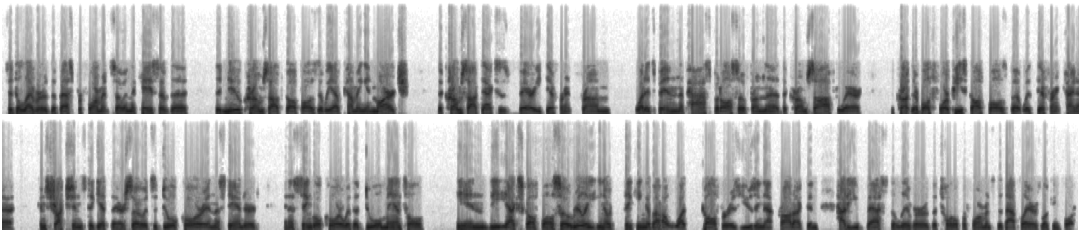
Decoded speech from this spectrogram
to deliver the best performance. So in the case of the the new Chrome Soft golf balls that we have coming in March, the Chrome Soft X is very different from what it's been in the past, but also from the, the Chrome Soft, where they're both four piece golf balls, but with different kind of constructions to get there. So it's a dual core in the standard and a single core with a dual mantle in the X golf ball. So really, you know, thinking about what golfer is using that product and how do you best deliver the total performance that that player is looking for.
